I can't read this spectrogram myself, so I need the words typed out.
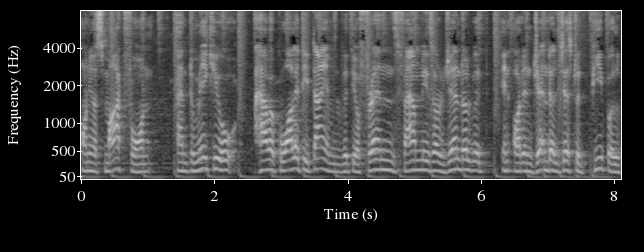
on your smartphone and to make you have a quality time with your friends families or general with in, or in general just with people.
